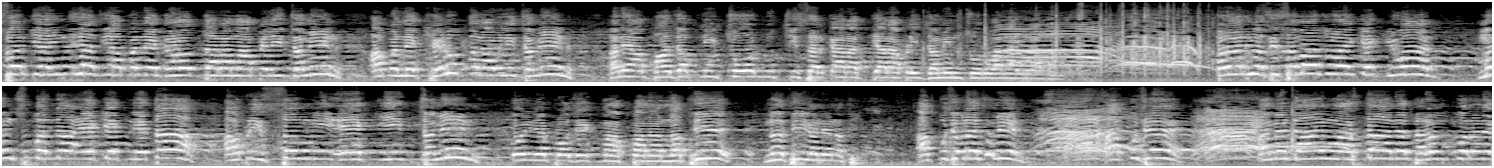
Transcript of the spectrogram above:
સ્વર્ગીય ઇન્દિરાજી આપણને ગણોદ્ધારામાં આપેલી જમીન, આપણને ખેડૂત બનાવેલી જમીન, અને આ ભાજપની ચોર લુચ્ચી સરકાર અત્યારે આપણી જમીન ચોરવાના ઈરાદા પણ આદિવાસી સમાજનો એક એક યુવાન મંચ પરના એક એક નેતા આપણી સૌની એક ઈંટ જમીન કોઈને પ્રોજેક્ટમાં આપવાના નથી નથી અને નથી. આપવું છે બધા જમીન? આપવું છે? અમે ડાંગ, વાંસદા અને ધરમપુર અને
